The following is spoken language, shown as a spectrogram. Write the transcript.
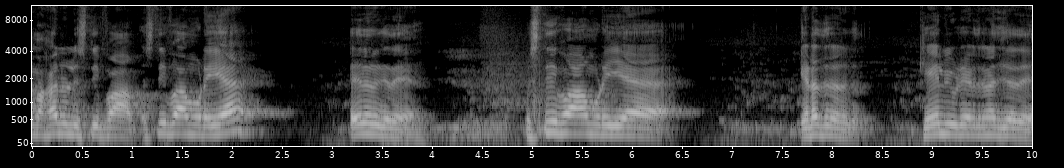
மகனுல் இஸ்திஃபாம். இஸ்திஃபாமுடைய எதில் இருக்குது? இஸ்திஃபாமுடைய இடத்துல இருக்குது. கேள்வியுடைய இடத்துல என்ன செய்யுது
